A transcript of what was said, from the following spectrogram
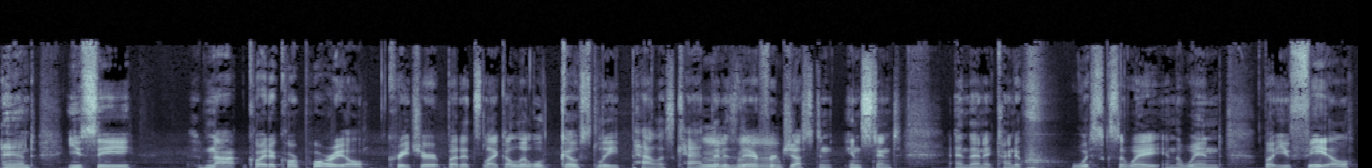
and you see not quite a corporeal creature, but it's like a little ghostly palace cat that is there for just an instant, and then it kind of whisks away in the wind. But you feel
